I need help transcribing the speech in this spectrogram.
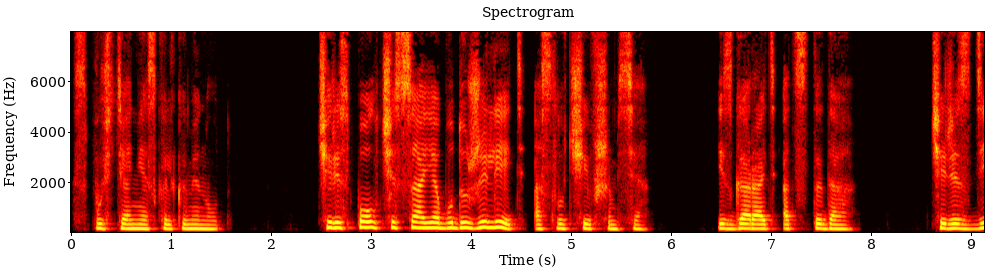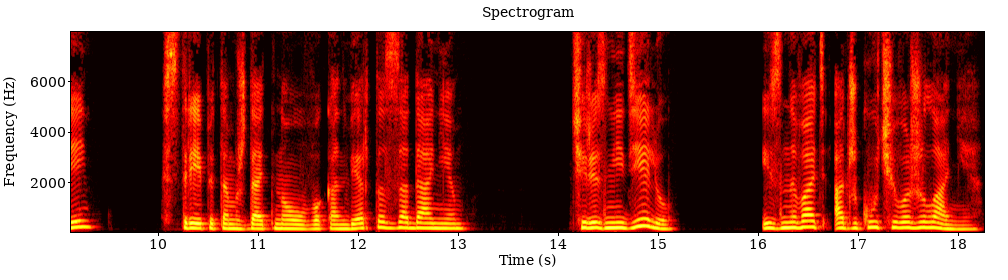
спустя несколько минут. Через полчаса я буду жалеть о случившемся и сгорать от стыда. Через день с трепетом ждать нового конверта с заданием. Через неделю изнывать от жгучего желания.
